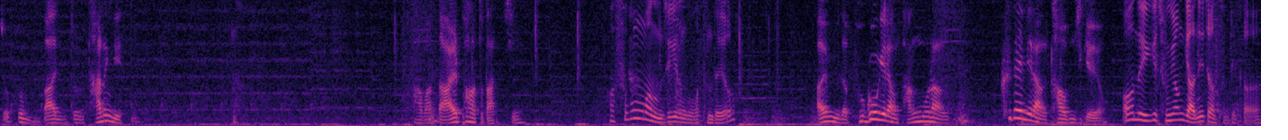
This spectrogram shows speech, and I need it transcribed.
조금 많이 좀 다른 게 있습니다. 아 맞다. 알파가 또 낫지. 아, 수국만 움직이는 거 같은데요? 아닙니다. 부공이랑 방무랑 크뎀이랑 다 움직여요. 아 근데 이게 중요한 게 아니지 않습니까?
